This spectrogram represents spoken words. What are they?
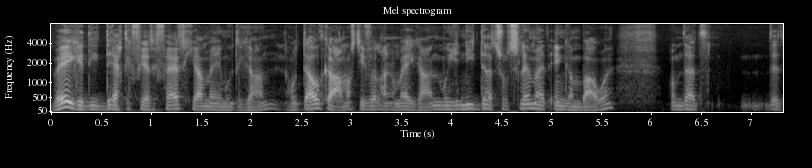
wegen die 30, 40, 50 jaar mee moeten gaan, hotelkamers die veel langer meegaan, moet je niet dat soort slimheid in gaan bouwen. Omdat de,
